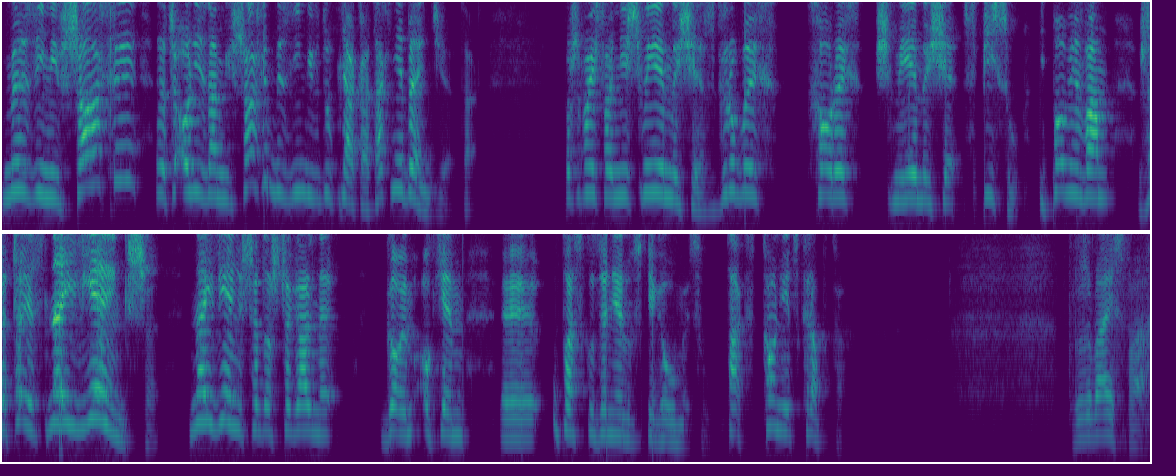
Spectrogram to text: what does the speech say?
my z nimi w szachy, znaczy oni z nami w szachy, my z nimi w dupniaka. Tak nie będzie. Tak. Proszę Państwa, nie śmiejemy się z grubych, chorych, śmiejemy się z PiSu. I powiem Wam, że to jest największe, największe dostrzegalne gołym okiem upaskudzenie ludzkiego umysłu. Tak, koniec, kropka. Proszę Państwa,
